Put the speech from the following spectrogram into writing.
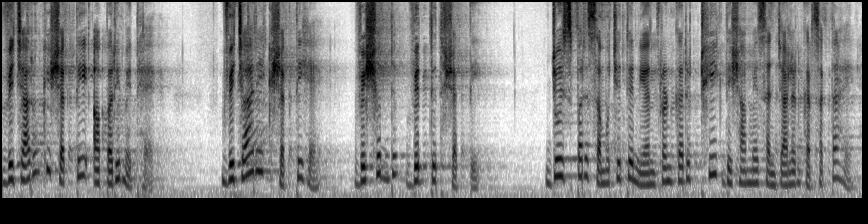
विचारों की शक्ति अपरिमित है। विचार एक शक्ति है, विशुद्ध विद्युत शक्ति, जो इस पर समुचित नियंत्रण कर ठीक दिशा में संचालन कर सकता है।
